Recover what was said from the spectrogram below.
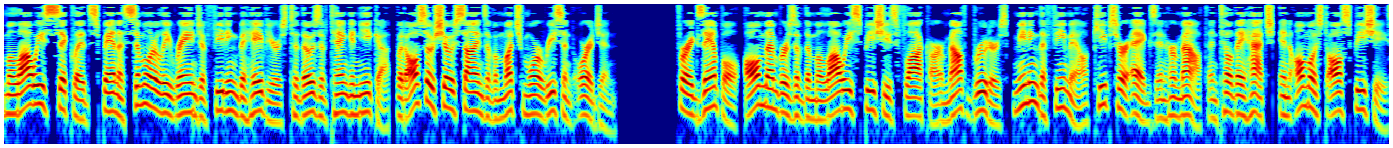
Malawi's cichlids span a similarly range of feeding behaviors to those of Tanganyika, but also show signs of a much more recent origin. For example, all members of the Malawi species flock are mouth brooders, meaning the female keeps her eggs in her mouth until they hatch. In almost all species,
